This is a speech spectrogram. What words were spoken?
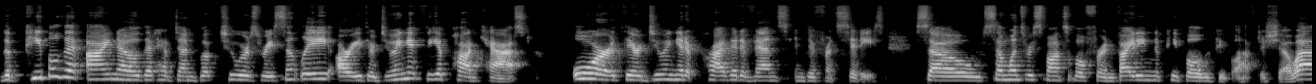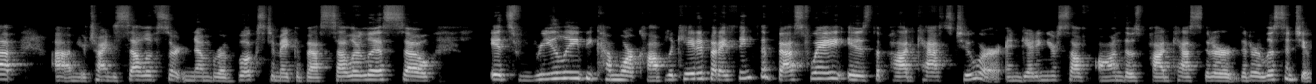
The people that I know that have done book tours recently are either doing it via podcast or they're doing it at private events in different cities. So someone's responsible for inviting the people. The people have to show up. Um, you're trying to sell a certain number of books to make a bestseller list. So it's really become more complicated but i think the best way is the podcast tour and getting yourself on those podcasts that are that are listened to.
